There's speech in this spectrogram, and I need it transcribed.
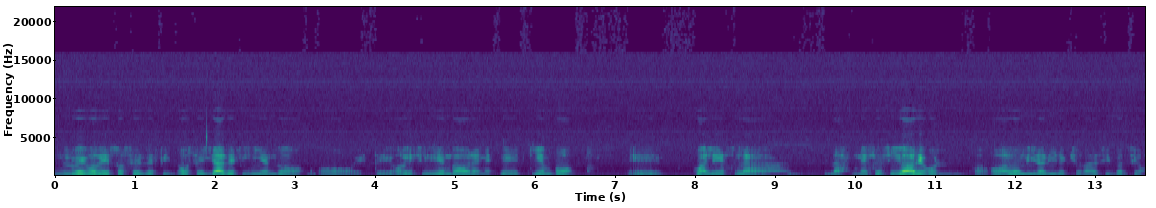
Luego de eso se, o se irá definiendo o este, o decidiendo ahora en este tiempo eh, cuáles la, las necesidades o, o, a dónde irá direccionada esa inversión.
